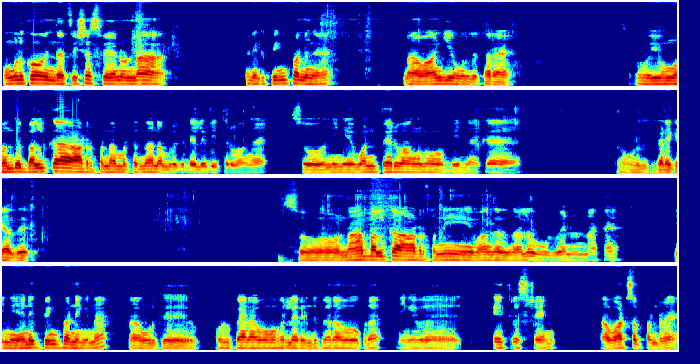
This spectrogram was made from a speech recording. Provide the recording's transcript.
உங்களுக்கும் இந்த ஃபிஷ்ஷஸ் வேணும்னா எனக்கு பிங்க் பண்ணுங்கள் நான் வாங்கி உங்களுக்கு தரேன். ஸோ இவங்க வந்து பல்காக ஆர்டர் பண்ணால் மட்டும்தான் நம்மளுக்கு டெலிவரி தருவாங்க. ஸோ நீங்கள் ஒன் பேர் வாங்கணும் அப்படின்னாக்க உங்களுக்கு கிடைக்காது. ஸோ நான் பல்காக ஆர்டர் பண்ணி வாங்குறதுனால உங்களுக்கு வேணும்னாக்க நீங்கள் எனக்கு பிங்க் பண்ணிங்கன்னா நான் உங்களுக்கு ஒரு பேராகவோ இல்லை ரெண்டு பேராகவோ கூட நீங்கள் கேட்குற ஸ்ட்ரெயின் நான் வாட்ஸ்அப் பண்ணுறேன்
